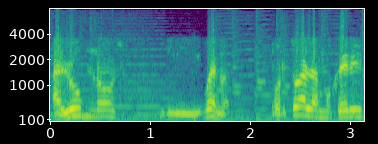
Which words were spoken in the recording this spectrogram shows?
alumnos y bueno, por todas las mujeres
